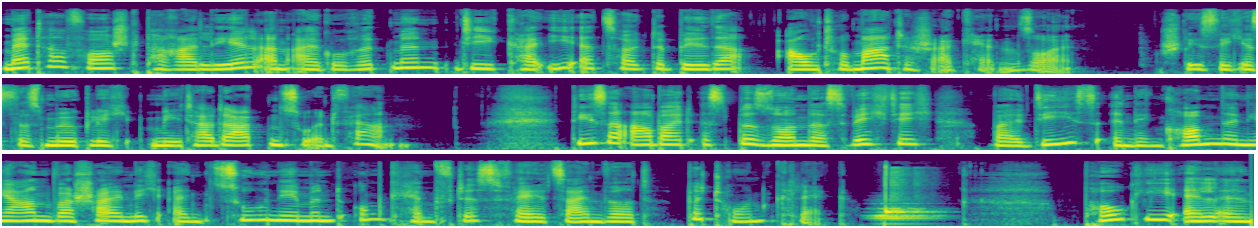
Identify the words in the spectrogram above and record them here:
Meta forscht parallel an Algorithmen, die KI-erzeugte Bilder automatisch erkennen sollen. Schließlich ist es möglich, Metadaten zu entfernen. Diese Arbeit ist besonders wichtig, weil dies in den kommenden Jahren wahrscheinlich ein zunehmend umkämpftes Feld sein wird, betont Clegg. Pokey LL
